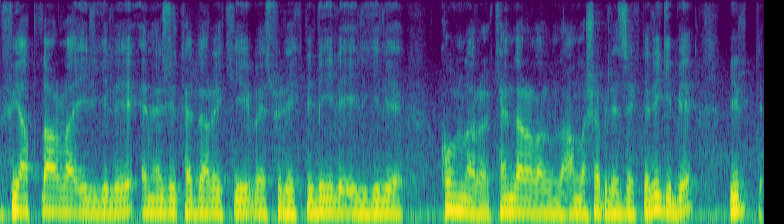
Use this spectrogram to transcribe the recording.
fiyatlarla ilgili, enerji tedariki ve sürekliliği ile ilgili konuları kendi aralarında anlaşabilecekleri gibi bir te-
